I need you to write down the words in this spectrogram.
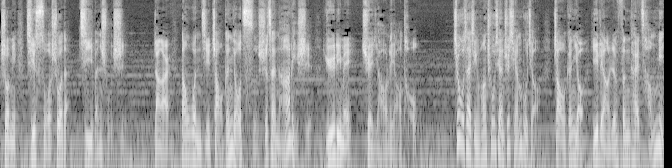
说明其所说的基本属实。然而，当问及赵根友此时在哪里时，于丽梅却摇了摇头。就在警方出现之前不久，赵根友以两人分开藏匿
